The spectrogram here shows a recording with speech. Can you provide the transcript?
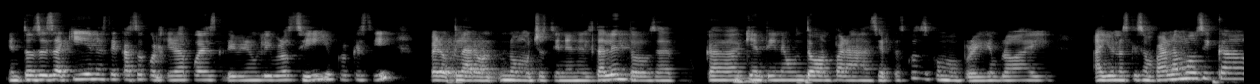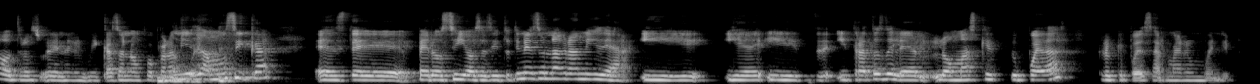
Entonces aquí en este caso cualquiera puede escribir un libro, sí, yo creo que sí, pero claro, no muchos tienen el talento, o sea, cada quien tiene un don para ciertas cosas, como por ejemplo hay, hay unos que son para la música, otros, en, mi caso no fue para mí la música, este, pero sí, o sea, si tú tienes una gran idea y, y, y, y tratas de leer lo más que tú puedas, creo que puedes armar un buen libro.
